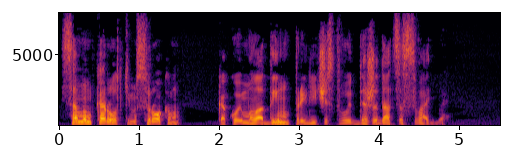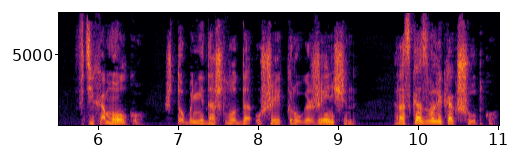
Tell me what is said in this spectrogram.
самым коротким сроком, какой молодым приличествует дожидаться свадьбы. В тихомолку, чтобы не дошло до ушей круга женщин, рассказывали как шутку.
